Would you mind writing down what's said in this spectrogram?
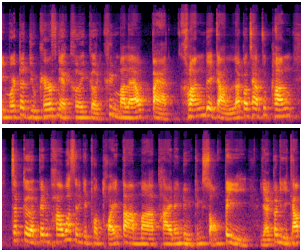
inverted yield curve เนี่ยเคยเกิดขึ้นมาแล้ว 8 ครั้งด้วยกัน แล้วก็แทบทุกครั้ง จะเกิดเป็นภาวะเศรษฐกิจถดถอยตามมาภายใน 1-2 ปี อย่างก็ดีครับ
